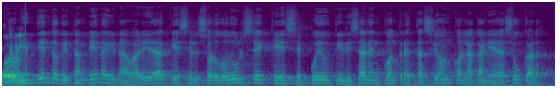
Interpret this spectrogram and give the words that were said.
Porque entiendo que también hay una variedad que es el sorgo dulce que se puede utilizar en contraestación con la caña de azúcar.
